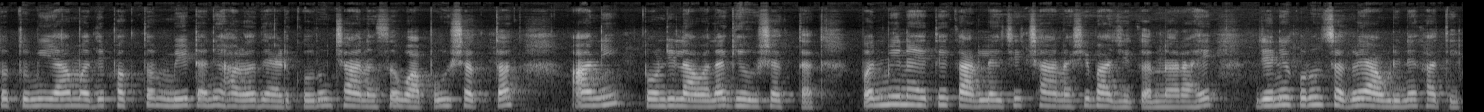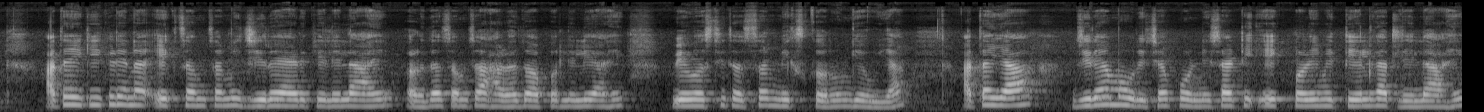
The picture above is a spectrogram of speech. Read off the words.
तर तुम्ही यामध्ये फक्त मीठ आणि हळद ॲड करून छान असं वापरू शकतात आणि तोंडी लावायला घेऊ शकतात. पण मी ना इथे कारल्याची छान अशी भाजी करणार आहे जेणेकरून सगळे आवडीने खातील. आता एकीकडे ना एक चमचा मी जिरं ॲड केलेला आहे अर्धा चमचा हळद वापरलेली आहे. व्यवस्थित असं मिक्स करून घेऊया. आता या जिऱ्या मोहरीच्या फोडणीसाठी एक पळी मी तेल घातलेलं आहे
